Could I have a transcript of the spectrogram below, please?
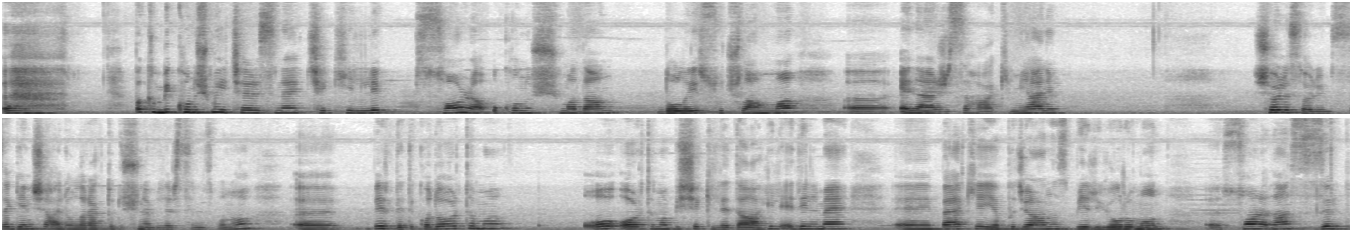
e, bakın bir konuşma içerisine çekilip sonra o konuşmadan dolayı suçlanma e, enerjisi hakim. Yani şöyle söyleyeyim size geniş aile olarak da düşünebilirsiniz bunu. E, bir dedikodu ortamı, o ortama bir şekilde dahil edilme, e, belki yapacağınız bir yorumun sonradan sizin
